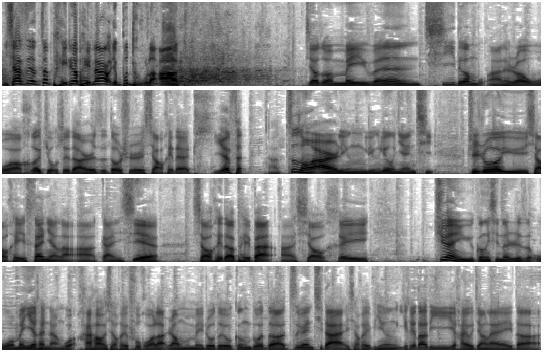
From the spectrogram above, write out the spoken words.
你下次再陪这陪那，我就不读了啊！叫做美文七德姆啊，他说我和九岁的儿子都是小黑的铁粉啊。自从二零零六年起，执着于小黑三年了啊。感谢小黑的陪伴啊。小黑倦于更新的日子，我们也很难过。还好小黑复活了，让我们每周都有更多的资源期待。小黑屏一黑到底，还有将来的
